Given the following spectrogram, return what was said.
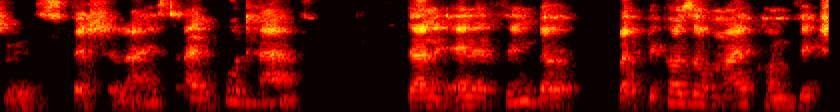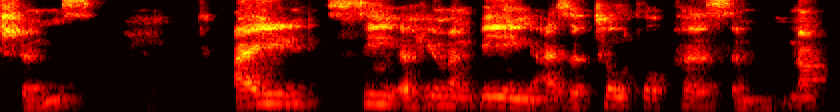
to specialize. I could have done anything, but, but because of my convictions, I see a human being as a total person, not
